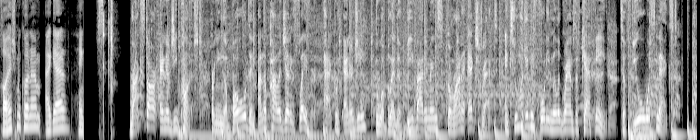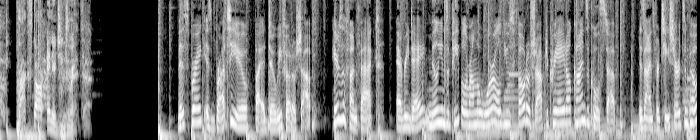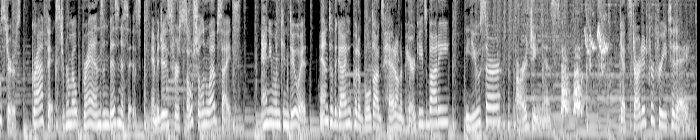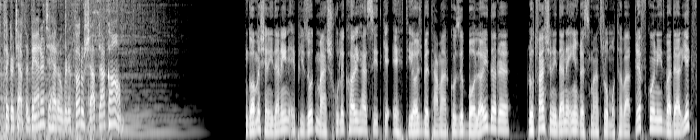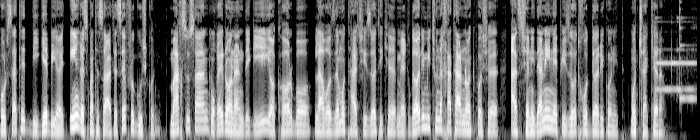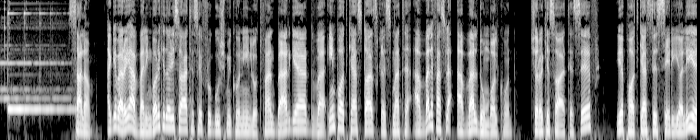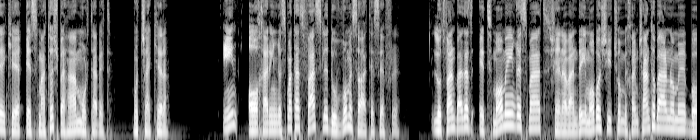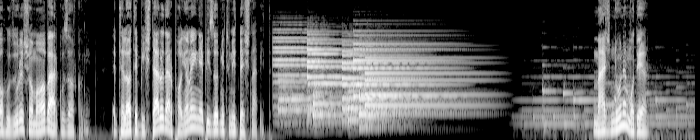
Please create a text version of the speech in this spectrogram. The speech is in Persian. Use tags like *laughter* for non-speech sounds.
خواهش میکنم اگر هنگ... Rockstar Energy Punched, bringing a bold and unapologetic flavor packed with energy through a blend of B vitamins, guarana extract, and 240 milligrams of caffeine to fuel what's next. Rockstar Energy Drink. This break is brought to you by Adobe Photoshop. Here's a fun fact every day, millions of people around the world use Photoshop to create all kinds of cool stuff. Designs for t shirts and posters, graphics to promote brands and businesses, images for social and websites. Anyone can do it. And to the guy who put a bulldog's head on a parakeet's body, you, sir, are a genius. Get started for free today. Click or tap the banner to head over to Photoshop.com. هنگام شنیدن این اپیزود مشغول کاری هستید که احتیاج به تمرکز بالایی داره لطفا شنیدن این قسمت رو متوقف کنید و در یک فرصت دیگه بیایید. این قسمت ساعت صفر رو گوش کنید. مخصوصا موقع رانندگی یا کار با لوازم و تجهیزاتی که مقداری می‌تونه خطرناک باشه از شنیدن این اپیزود خودداری کنید. متشکرم. سلام. اگه برای اولین باره که داری ساعت صفر رو گوش می‌کنی لطفا برگرد و این پادکست رو از قسمت اول فصل اول دنبال کن. چرا که ساعت صفر یه پادکست سریالیه که قسمتاش به هم مرتبط. متشکرم. این آخرین قسمت از فصل دوم ساعت صفره. لطفا بعد از اتمام این قسمت شنونده ما باشید چون می‌خوایم چند تا برنامه با حضور شما برگزار کنیم. اطلاعات بیشتر رو در پایان این اپیزود می‌تونید بشنوید. مجنون مدرن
